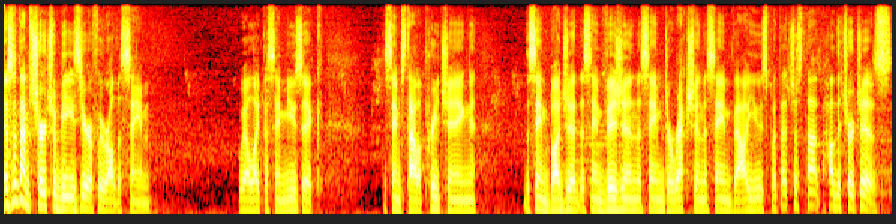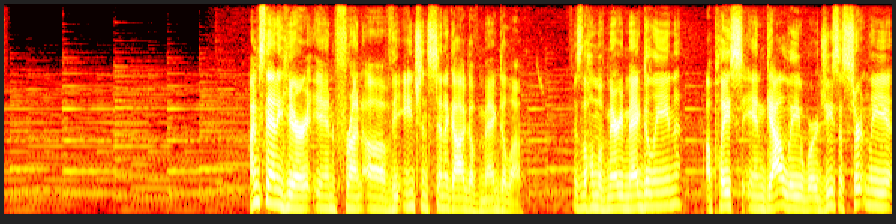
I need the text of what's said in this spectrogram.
know, sometimes church would be easier if we were all the same. We all like the same music, the same style of preaching, the same budget, the same vision, the same direction, the same values, but that's just not how the church is. I'm standing here in front of the ancient synagogue of Magdala. This is the home of Mary Magdalene, a place in Galilee where Jesus certainly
